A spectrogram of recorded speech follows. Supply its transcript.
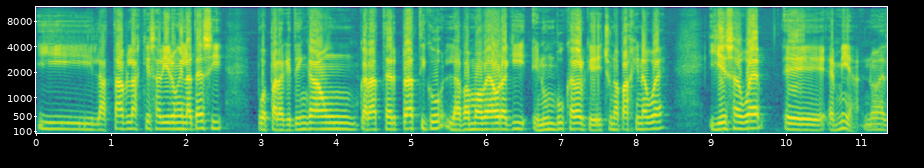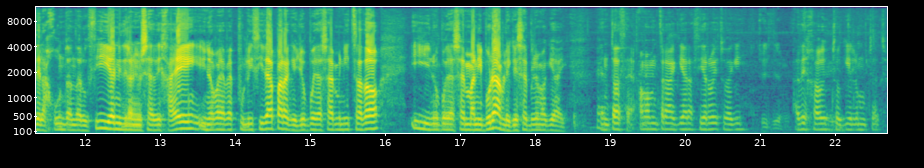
y las tablas que salieron en la tesis, pues para que tenga un carácter práctico, las vamos a ver ahora aquí en un buscador que he hecho una página web, y esa web eh, es mía, no es de la Junta de Andalucía ni de la Universidad de Jaén, y no vaya a haber publicidad para que yo pueda ser administrador y no pueda ser manipulable, que es el problema que hay. Entonces, vamos a entrar aquí, ahora cierro esto de aquí. Ha dejado esto aquí el muchacho.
